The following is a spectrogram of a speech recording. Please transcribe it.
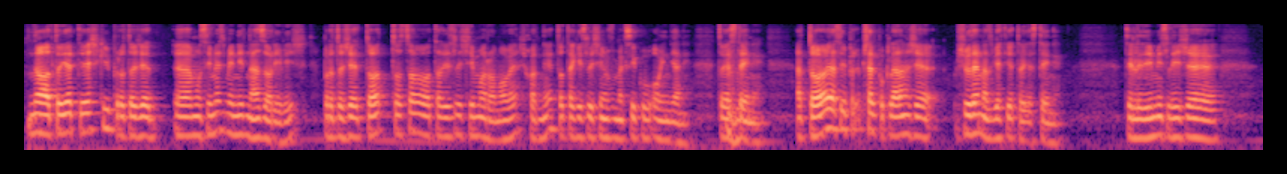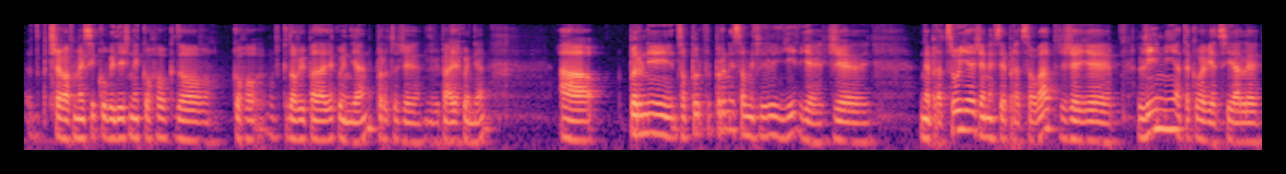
No, to je těžký, protože uh, musíme změnit názory, víš? Protože to, to, co tady slyším o Romové hodně, to taky slyším v Mexiku o Indiany. To je mm-hmm. stejné. A to já si předpokládám, že všude na světě to je stejné. Ty lidi myslí, že třeba v Mexiku vidíš někoho, kdo, koho, kdo vypadá jako Indian, protože vypadá jako Indian. A první, co první, co myslí lidi, je, že nepracuje, že nechce pracovat, že je líný a takové věci, ale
